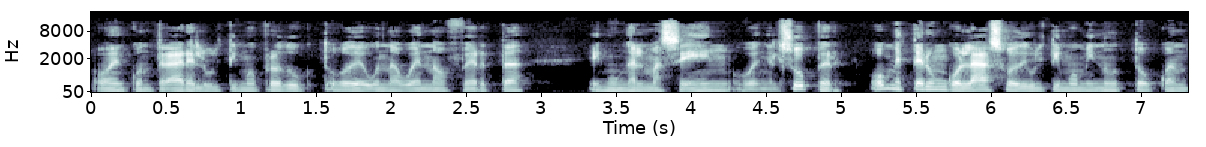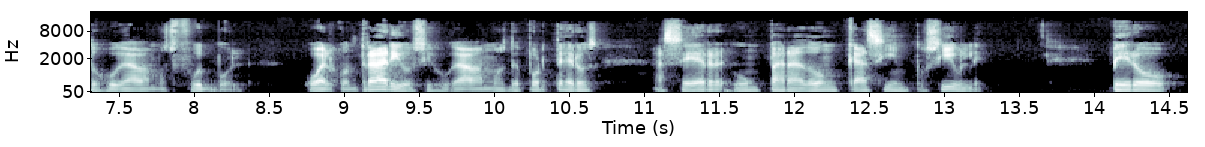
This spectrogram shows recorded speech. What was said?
o encontrar el último producto de una buena oferta en un almacén o en el súper, o meter un golazo de último minuto cuando jugábamos fútbol, o al contrario, si jugábamos de porteros, hacer un paradón casi imposible. Pero,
